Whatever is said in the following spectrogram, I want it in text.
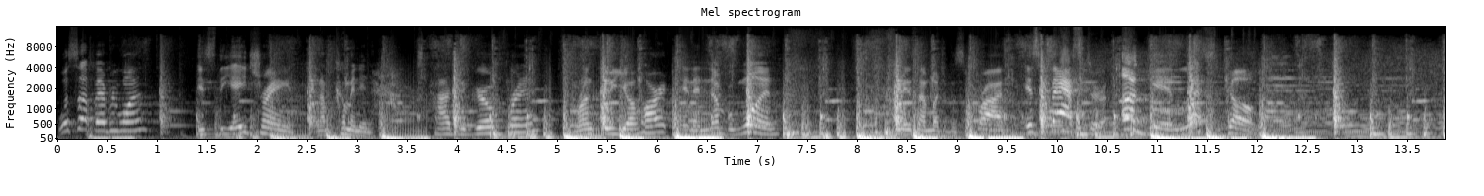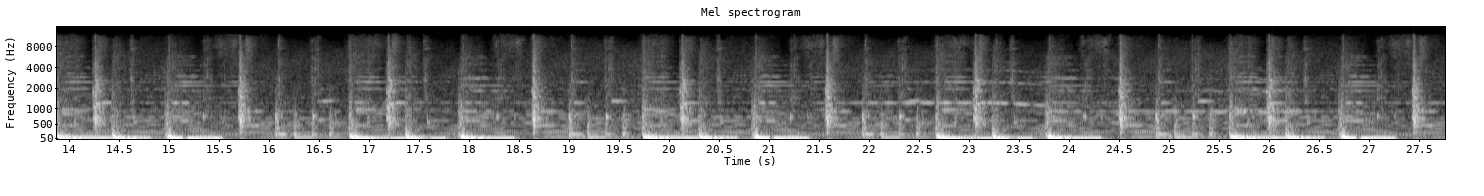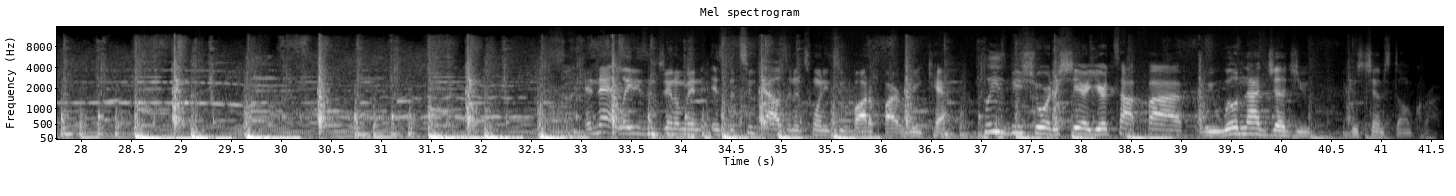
What's up, everyone? It's the A Train, and I'm coming in. How'd your girlfriend? Run through your heart, and at number one, I mean, it's not much of a surprise. It's faster again. Let's And that, ladies and gentlemen, is the 2022 Spotify recap. Please be sure to share your top five. We will not judge you if it's Chimps Don't Cry.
